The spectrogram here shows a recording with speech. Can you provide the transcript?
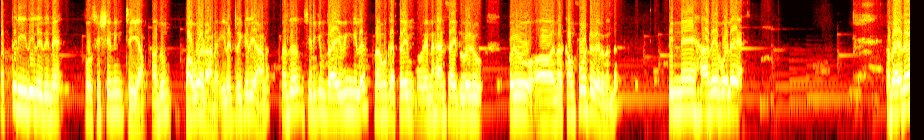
പത്ത് രീതിയിൽ ഇതിനെ പൊസിഷനിങ് ചെയ്യാം. അതും പവേർഡ് ആണ് ഇലക്ട്രിക്കലി ആണ്. അത് ശരിക്കും ഡ്രൈവിംഗിൽ നമുക്ക് അത്രയും എൻഹാൻസ് ആയിട്ടുള്ള ഒരു ഒരു കംഫോർട്ട് വരുന്നുണ്ട്. പിന്നെ അതേപോലെ അതായത്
